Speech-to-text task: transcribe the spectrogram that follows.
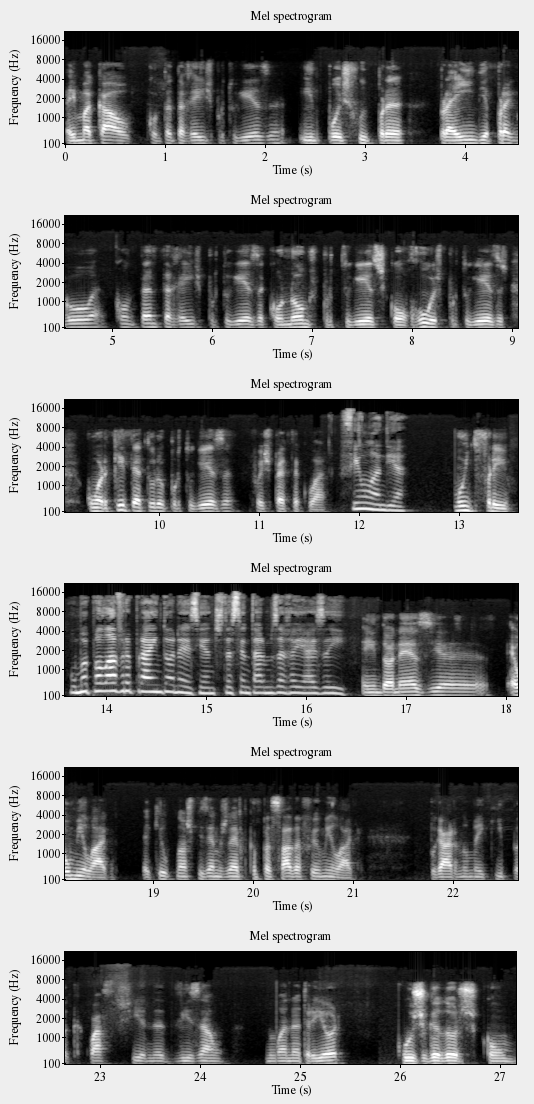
em Macau com tanta raiz portuguesa e depois fui para, para a Índia, para Goa, com tanta raiz portuguesa, com nomes portugueses, com ruas portuguesas, com arquitetura portuguesa. Foi espetacular. Finlândia. Muito frio. Uma palavra para a Indonésia, antes de assentarmos a reais aí. A Indonésia é um milagre aquilo que nós fizemos na época passada foi um milagre. Pegar numa equipa que quase descia na divisão no ano anterior, com os jogadores com,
